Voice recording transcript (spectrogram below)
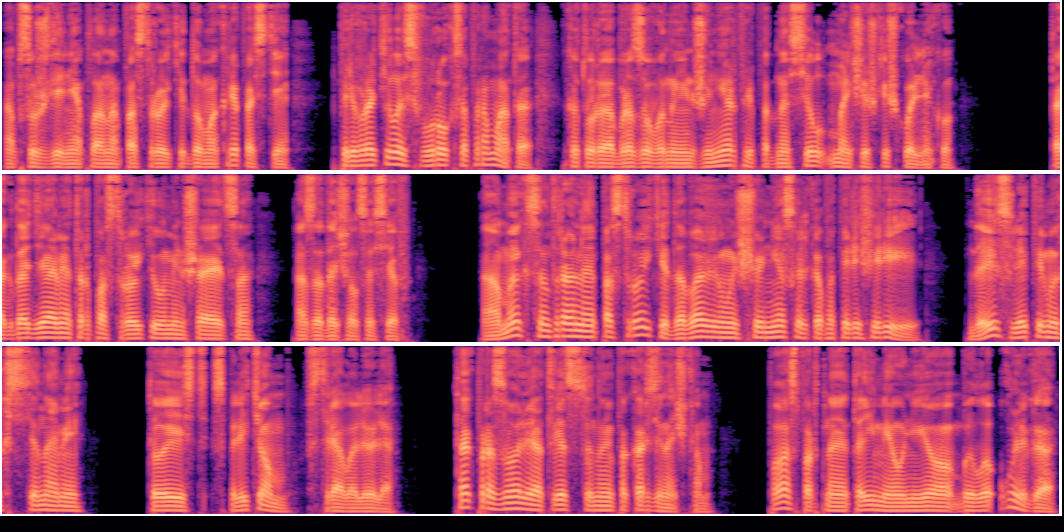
Обсуждение плана постройки дома-крепости превратилось в урок сопромата, который образованный инженер преподносил мальчишке-школьнику. Тогда диаметр постройки уменьшается, озадачился Сев. А мы к центральной постройке добавим еще несколько по периферии, да и слепим их стенами. «То есть сплетем», — встряла Лёля. Так прозвали ответственную по корзиночкам. Паспортное это имя у нее было Ольга,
